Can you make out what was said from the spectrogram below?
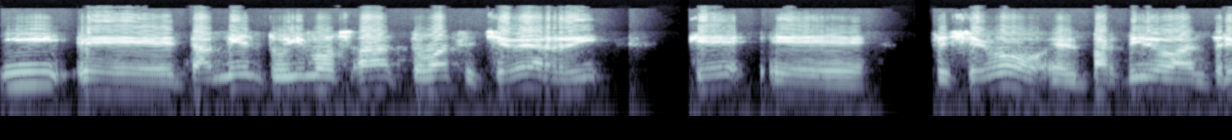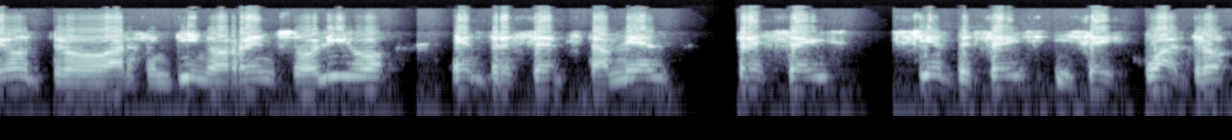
y eh, también tuvimos a Tomás Echeverry que eh, se llevó el partido entre otro argentino Renzo Olivo en tres sets también 3-6, 7-6 y 6-4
